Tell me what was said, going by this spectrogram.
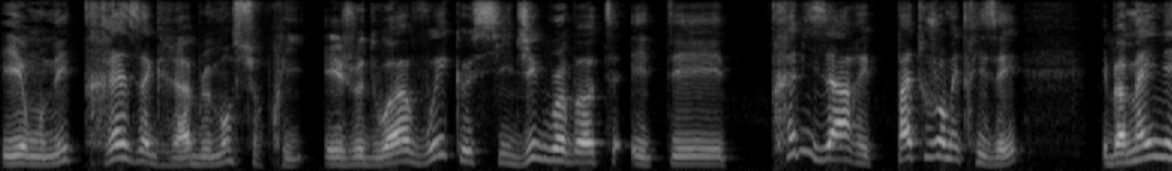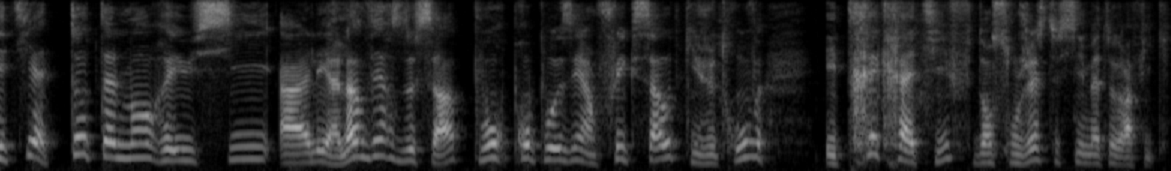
et on est très agréablement surpris. Et je dois avouer que si Jig Robot était très bizarre et pas toujours maîtrisé, et eh ben Mainetti a totalement réussi à aller à l'inverse de ça pour proposer un Freaks Out qui, je trouve, est très créatif dans son geste cinématographique.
